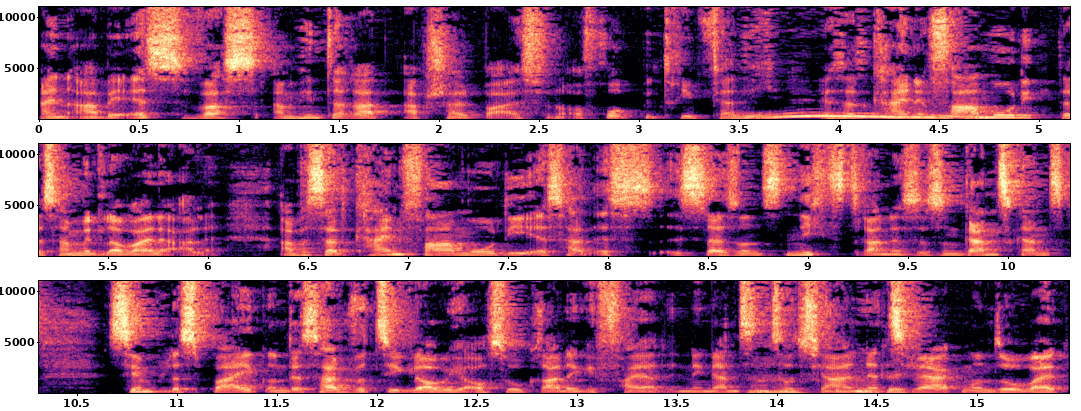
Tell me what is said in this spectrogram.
ein ABS, was am Hinterrad abschaltbar ist für den Offroad-Betrieb fertig. Es hat keine Fahrmodi, das haben mittlerweile alle. Aber es hat kein Fahrmodi, es hat, es ist da sonst nichts dran. Es ist ein ganz, ganz simples Bike und deshalb wird sie, glaube ich, auch so gerade gefeiert in den ganzen das ist sozialen. Netzwerken und so, weil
